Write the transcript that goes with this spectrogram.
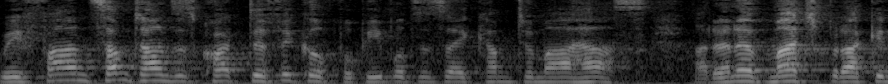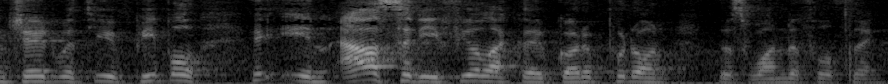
we find sometimes it's quite difficult for people to say, Come to my house. I don't have much, but I can share it with you. People in our city feel like they've got to put on this wonderful thing.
